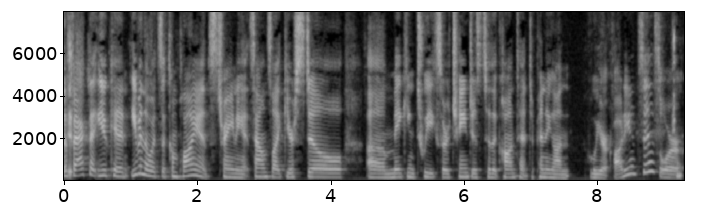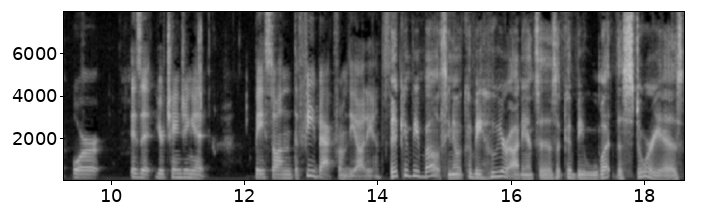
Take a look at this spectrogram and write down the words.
The it, fact that you can, even though it's a compliance training, it sounds like you're still um, making tweaks or changes to the content depending on who your audience is, or or is it you're changing it based on the feedback from the audience? It could be both. You know, it could be who your audience is, it could be what the story is.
